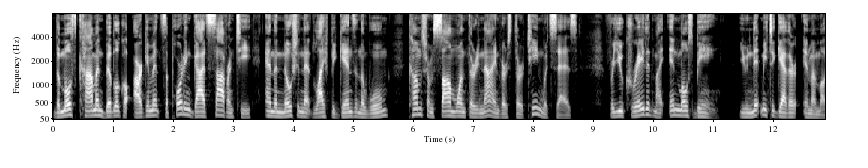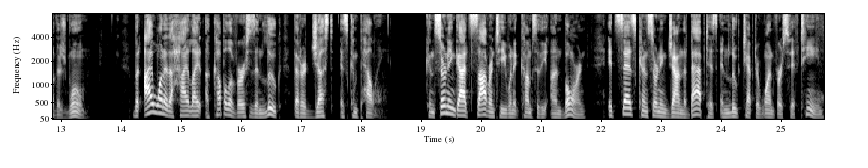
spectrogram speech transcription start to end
The most common biblical argument supporting God's sovereignty and the notion that life begins in the womb comes from Psalm 139, verse 13, which says, For you created my inmost being, you knit me together in my mother's womb. But I wanted to highlight a couple of verses in Luke that are just as compelling. Concerning God's sovereignty when it comes to the unborn, it says concerning John the Baptist in Luke chapter 1 verse 15,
